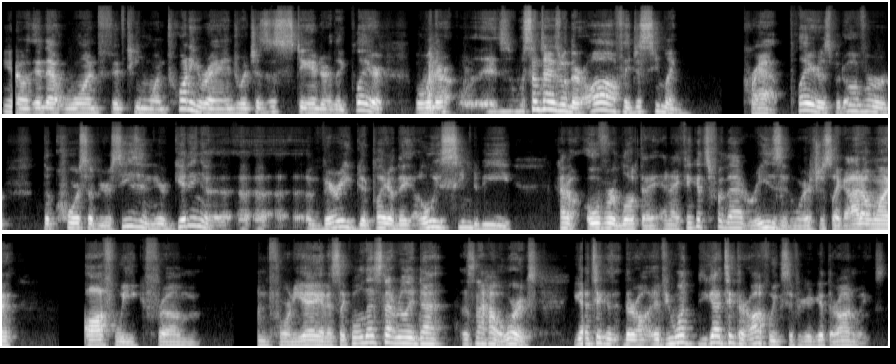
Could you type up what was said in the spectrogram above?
you know, in that 115, 120 range, which is a standard league player. But when they're sometimes when they're off, they just seem like crap players. But over the course of your season, you're getting a, a, a very good player. They always seem to be kind of overlooked. And I think it's for that reason where it's just like, I don't want off week from Fournier. And it's like, well, that's not really not, that's not how it works. You got to take their, if you want, you got to take their off weeks if you're going to get their on weeks.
